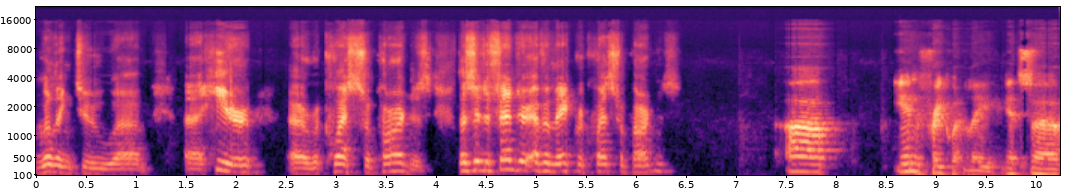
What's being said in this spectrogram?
willing to uh, uh, hear uh, requests for pardons. Does a defender ever make requests for pardons? Uh, infrequently. It's, uh,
